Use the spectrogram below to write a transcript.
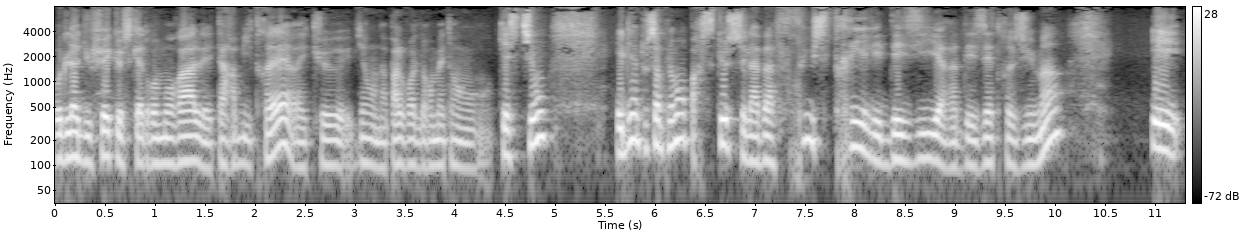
au-delà du fait que ce cadre moral est arbitraire et que, eh bien, on n'a pas le droit de le remettre en question? Eh bien, tout simplement parce que cela va frustrer les désirs des êtres humains et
